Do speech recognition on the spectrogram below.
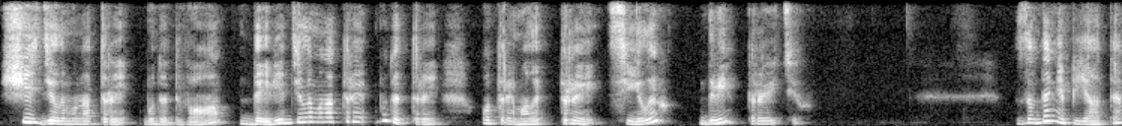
6 ділимо на 3 буде 2, 9 ділимо на 3 буде 3. Отримали 3,2 третіх. Завдання п'яте.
